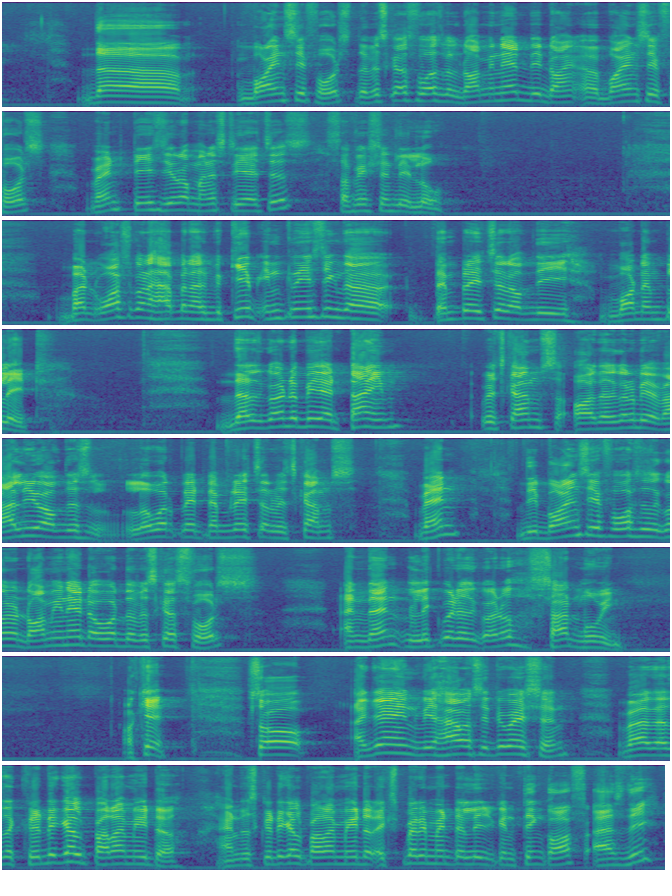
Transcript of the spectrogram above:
the buoyancy force the viscous force will dominate the uh, buoyancy force when T0 minus Th is sufficiently low. But what is going to happen as we keep increasing the temperature of the bottom plate there is going to be a time which comes or there is going to be a value of this lower plate temperature which comes when the buoyancy force is going to dominate over the viscous force and then the liquid is going to start moving okay. So again we have a situation where there is a critical parameter and this critical parameter experimentally you can think of as the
